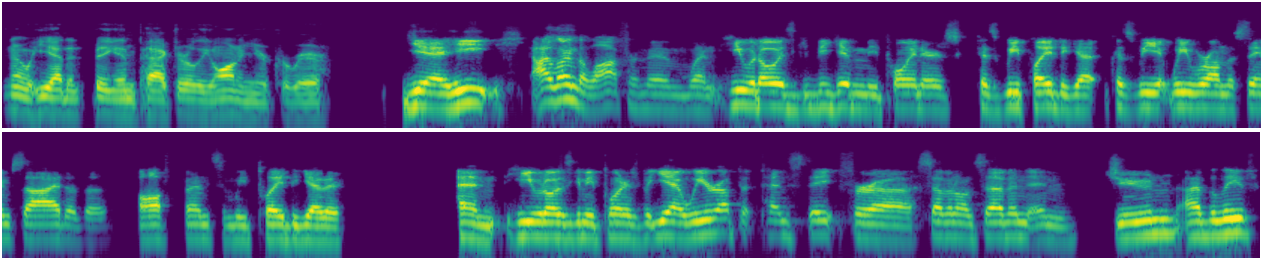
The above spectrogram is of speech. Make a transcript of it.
know he had a big impact early on in your career. Yeah, he. I learned a lot from him when he would always be giving me pointers because we played together because we we were on the same side of the offense and we played together, and he would always give me pointers. But yeah, we were up at Penn State for a seven on seven in June, I believe,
